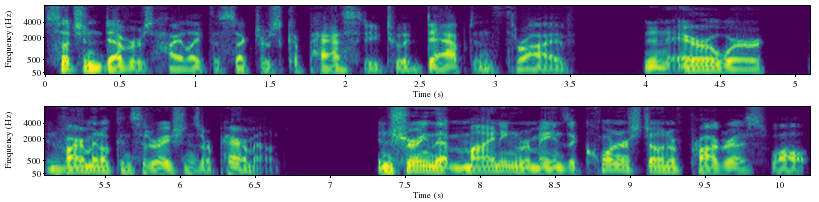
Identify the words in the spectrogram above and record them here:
Such endeavors highlight the sector's capacity to adapt and thrive in an era where environmental considerations are paramount, ensuring that mining remains a cornerstone of progress while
